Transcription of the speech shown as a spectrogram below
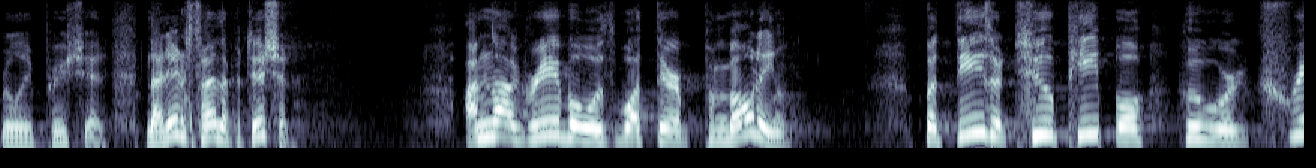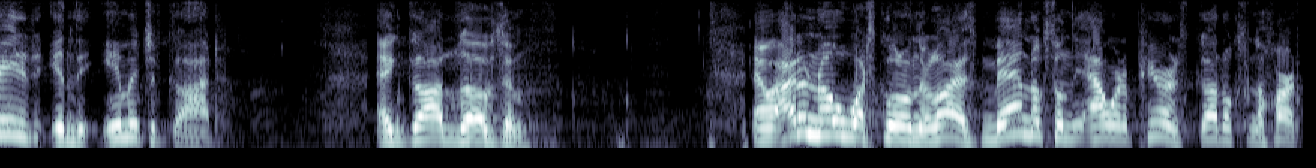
really appreciated it. Now, I didn't sign the petition. I'm not agreeable with what they're promoting, but these are two people who were created in the image of God. And God loves them. And I don't know what's going on in their lives. Man looks on the outward appearance, God looks on the heart.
